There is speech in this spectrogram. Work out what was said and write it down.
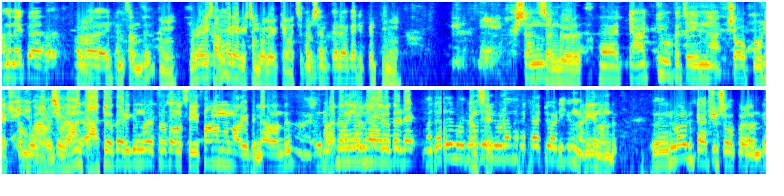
അങ്ങനെയൊക്കെ ഉള്ള ഐറ്റംസ് ഉണ്ട്. ഇവിടെ ശർക്കര ശർക്കരയൊക്കെ ഇഷ്ടം പോലെ വെക്കാൻ വെച്ചിട്ടുണ്ട്. ശർക്കര കരിപ്പെട്ടി. ഉം. ശംഖ് ടാറ്റു ഒക്കെ ചെയ്യുന്ന ഷോപ്പ് ഇവിടെ ഇഷ്ടം പോലെ പക്ഷെ ഇവിടെ ടാറ്റു ഒക്കെ അടിക്കുന്നത് എത്രത്തോളം സേഫ് ആണെന്നൊന്നും അറിയത്തില്ല അതുകൊണ്ട് ഓരോരുത്തരുടെ ടാറ്റു അടിക്കുന്നു അടിക്കുന്നുണ്ട് ഒരുപാട് ടാറ്റു ഷോപ്പുകളുണ്ട്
